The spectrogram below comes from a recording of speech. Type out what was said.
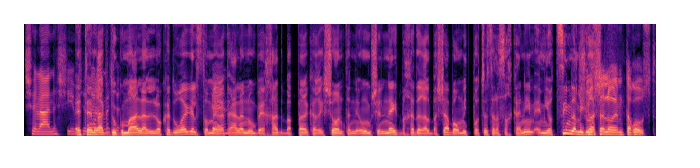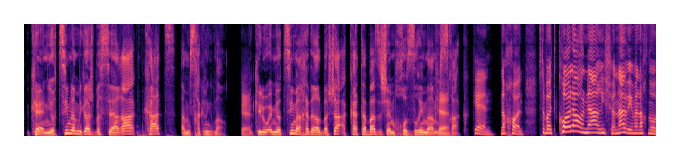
של האנשים. אתן לא רק משנה. דוגמה ללא כדורגל, זאת אומרת, כן. היה לנו באחד, בפרק הראשון, את הנאום של נייט בחדר הלבשה, בו הוא מתפוצץ על השחקנים, הם יוצאים שהוא למגרש, עושה להם את ה roast. כן, יוצאים למגרש בסערה, cut, המשחק נגמר. כן. כאילו, הם יוצאים מהחדר הלבשה, ה cut הבא זה שהם חוזרים מהמשחק. כן, נכון. זאת אומרת, כל העונה הראשונה, ואם אנחנו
